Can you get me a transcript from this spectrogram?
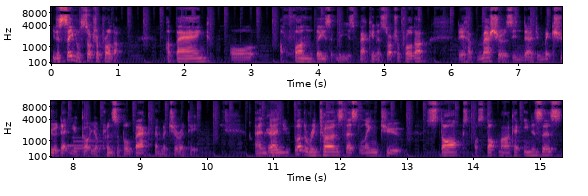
In the same structured product, a bank or a fund basically is backing a structured product. They have measures in there to make sure that you got your principal back at maturity. And okay. then you've got the returns that's linked to stocks or stock market indices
